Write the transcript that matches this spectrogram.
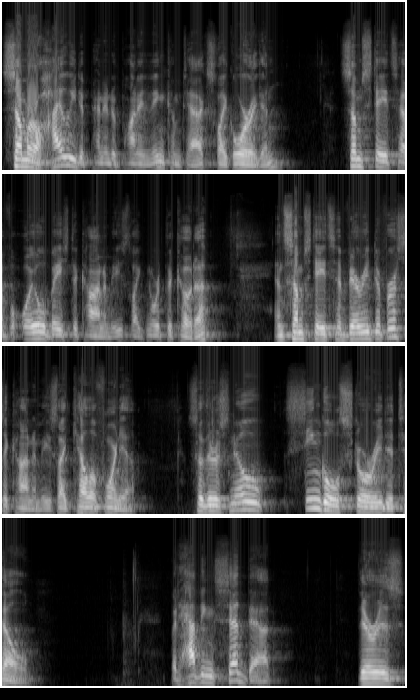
Some are highly dependent upon an income tax, like Oregon. Some states have oil-based economies, like North Dakota, and some states have very diverse economies, like California. So there's no single story to tell. But having said that, there is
